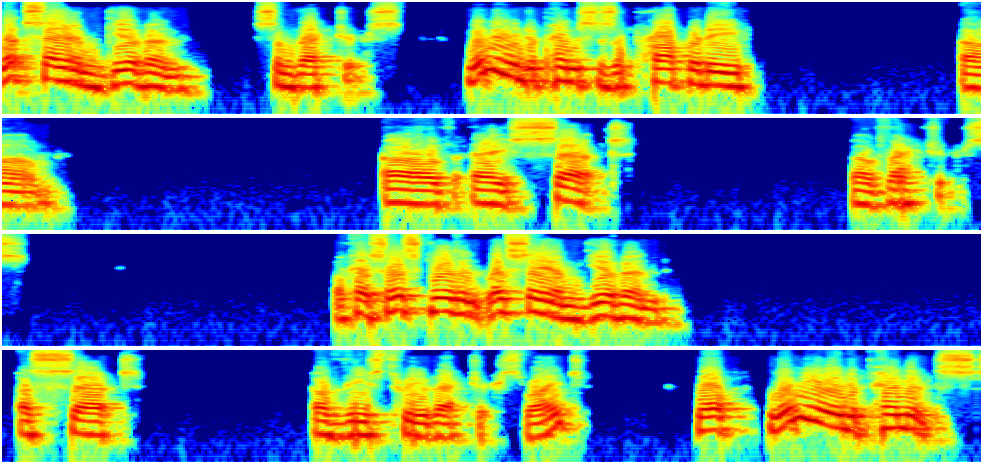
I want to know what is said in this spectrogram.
let's say I'm given some vectors. Linear independence is a property um, of a set of vectors. Okay, so let's given let's say I'm given a set of these three vectors, right? Well, linear independence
